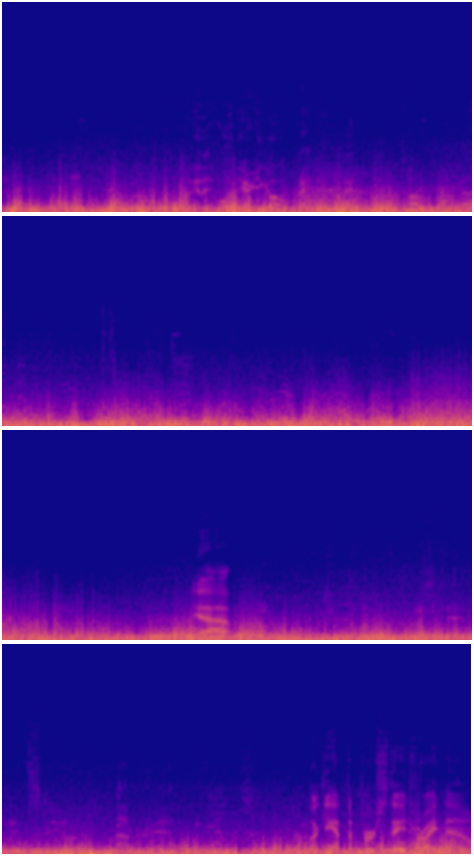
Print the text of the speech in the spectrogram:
Look at it. Oh, there you go. Right there. Right on top of the Yeah, Right looking at the first stage right now.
